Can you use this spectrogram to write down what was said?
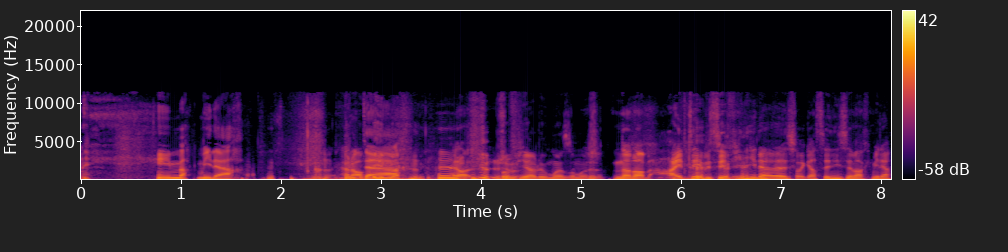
et Marc Millard. Alors, je- je- Pour finir le moins en moins. bien. non, non, bah arrêtez, mais c'est fini là sur Garcenis et Mark Miller.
